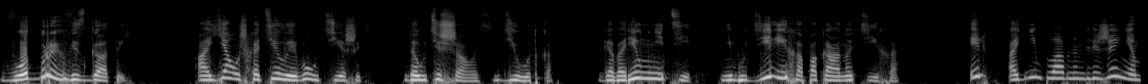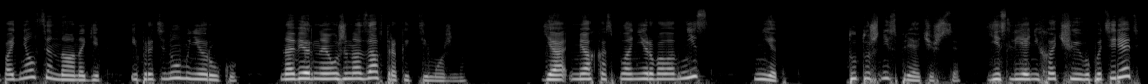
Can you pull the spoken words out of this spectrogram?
«Вот брых визгатый!» А я уж хотела его утешить. Да утешалась, идиотка. Говорил мне Ти, не буди лихо, пока оно тихо. Эльф одним плавным движением поднялся на ноги и протянул мне руку. Наверное, уже на завтрак идти можно. Я мягко спланировала вниз. Нет, тут уж не спрячешься. Если я не хочу его потерять,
